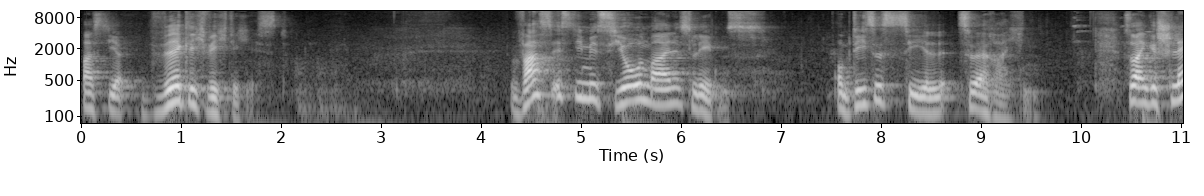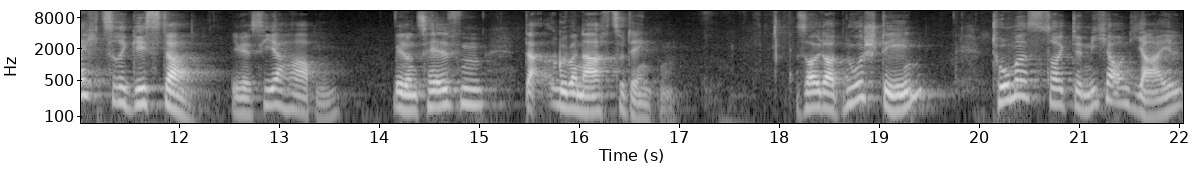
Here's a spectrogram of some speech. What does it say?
was dir wirklich wichtig ist. Was ist die Mission meines Lebens, um dieses Ziel zu erreichen? So ein Geschlechtsregister, wie wir es hier haben, will uns helfen, darüber nachzudenken. Soll dort nur stehen, Thomas zeugte Micha und Jael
